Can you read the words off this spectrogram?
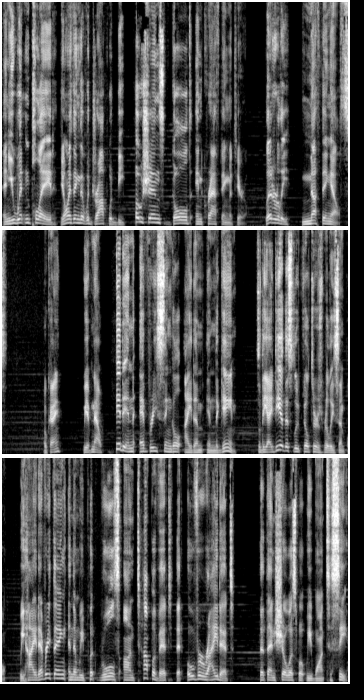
and you went and played, the only thing that would drop would be potions, gold, and crafting material. Literally nothing else. Okay? We have now hidden every single item in the game. So the idea of this loot filter is really simple. We hide everything and then we put rules on top of it that override it that then show us what we want to see.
